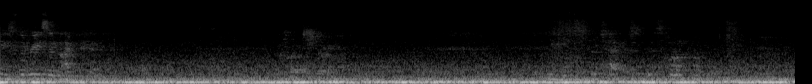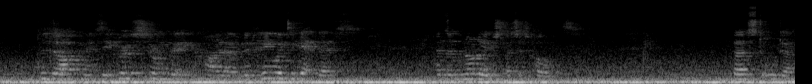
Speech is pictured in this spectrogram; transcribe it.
He's the reason I'm here. The darkness, it grows stronger in Kylo, and if he were to get this, and the knowledge that it holds, First Order,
